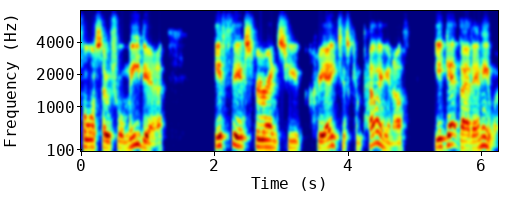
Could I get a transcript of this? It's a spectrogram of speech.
for social media, if the experience you create is compelling enough, you get that anyway.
